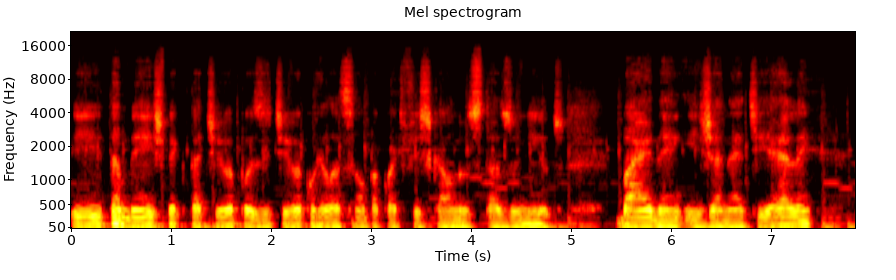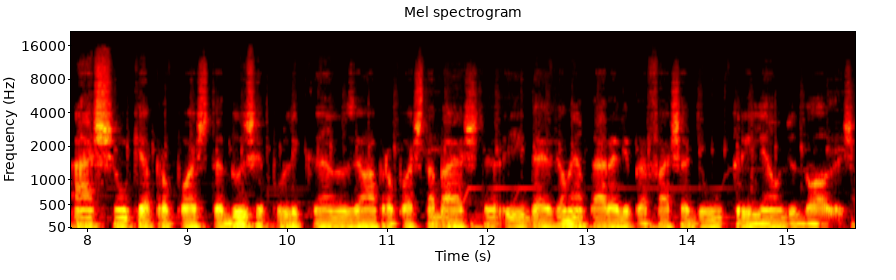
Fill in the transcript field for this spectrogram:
e também expectativa positiva com relação ao pacote fiscal nos Estados Unidos. Biden e Janet Yellen acham que a proposta dos republicanos é uma proposta baixa e deve aumentar ali para a faixa de um trilhão de dólares.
